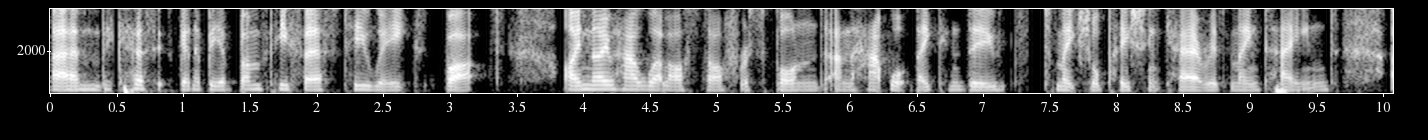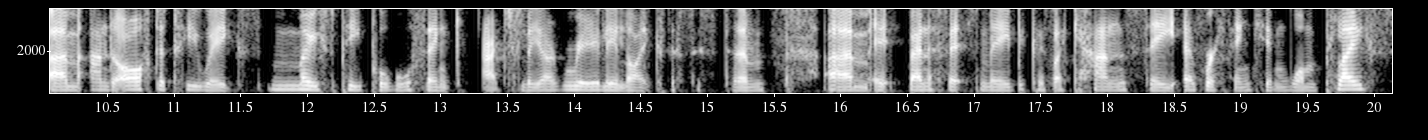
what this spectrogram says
um, because it's going to be a bumpy first two weeks, but I know how well our staff respond and how, what they can do to make sure patient care is maintained. Um, and after two weeks, most people will think, actually, I really like the system. Um, it benefits me because I can see everything in one place.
